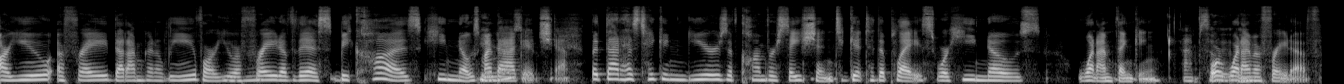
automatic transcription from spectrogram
are you afraid that I'm going to leave or are you afraid of this? Because he knows my Mm-hmm. knows baggage. yeah. But that has taken years of conversation to get to the place where he knows what I'm thinking absolutely or what I'm afraid of.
